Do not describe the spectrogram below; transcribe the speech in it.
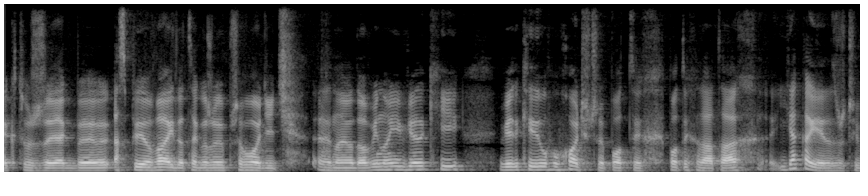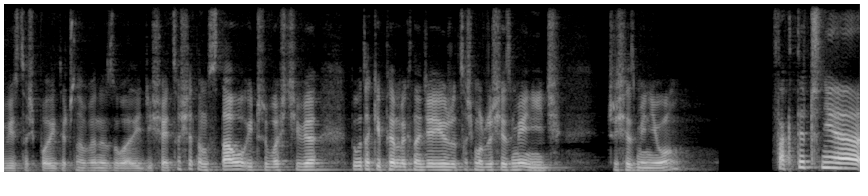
y, którzy jakby aspirowali do tego, żeby przewodzić y, narodowi, no i wielki wielki ruch uchodźczy po tych, po tych latach. Jaka jest rzeczywistość polityczna w Wenezueli dzisiaj? Co się tam stało i czy właściwie był taki premyk nadziei, że coś może się zmienić? Czy się zmieniło? Faktycznie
